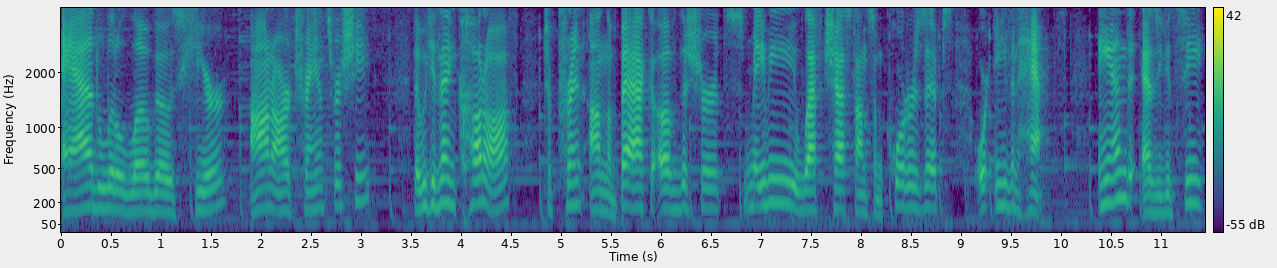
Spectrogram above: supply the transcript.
add little logos here on our transfer sheet that we can then cut off to print on the back of the shirts, maybe left chest on some quarter zips, or even hats. And as you can see,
